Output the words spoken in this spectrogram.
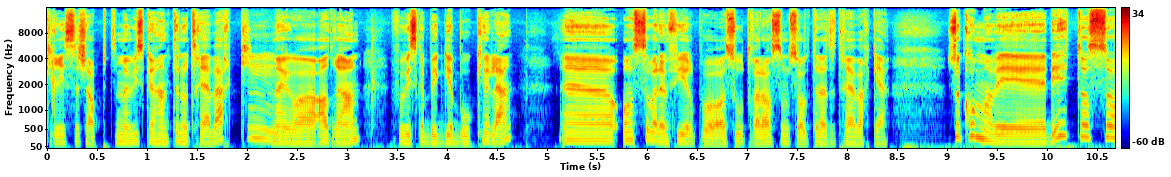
grisekjapt. Men vi skulle hente noe treverk, Mm. meg og Adrian. For vi skal bygge bokhylle. Eh, og så var det en fyr på Sotra da som solgte dette treverket. Så kommer vi dit, og så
